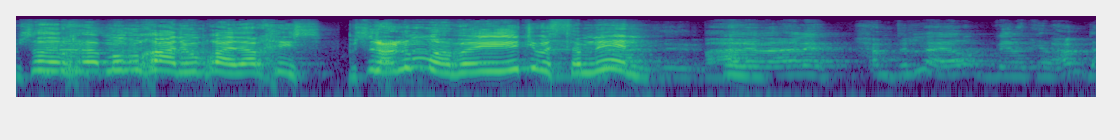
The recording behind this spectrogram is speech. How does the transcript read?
بس هذا مو بغالي مو بغالي هذا رخيص بس لعن امه بيجي بال thumbnail ما عليه ما عليه الحمد لله يا ربي لك الحمد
